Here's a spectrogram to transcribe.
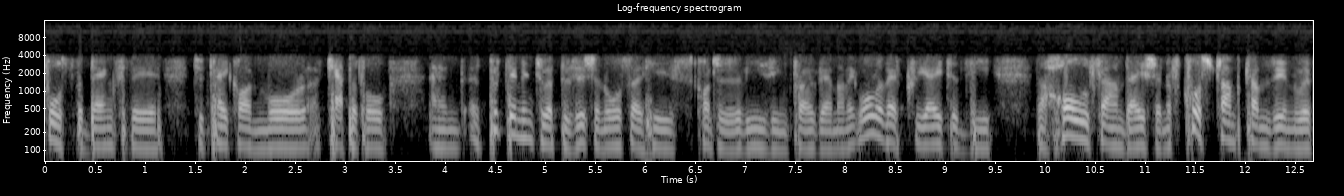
forced the banks there to take on more capital and uh, put them into a position. Also, his quantitative easing program. I think all of that created the the whole foundation. Of course, Trump comes in with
